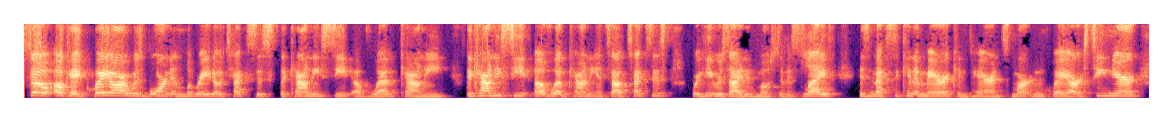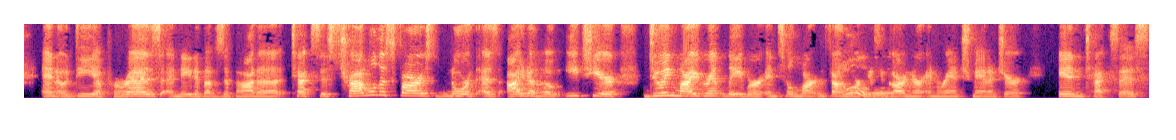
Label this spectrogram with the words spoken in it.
So, okay, Cuellar was born in Laredo, Texas, the county seat of Webb County, the county seat of Webb County in South Texas, where he resided most of his life. His Mexican American parents, Martin Cuellar Sr. and Odia Perez, a native of Zapata, Texas, traveled as far as north as Idaho each year doing migrant labor until Martin found work as a Oh. gardener and ranch manager in Texas.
